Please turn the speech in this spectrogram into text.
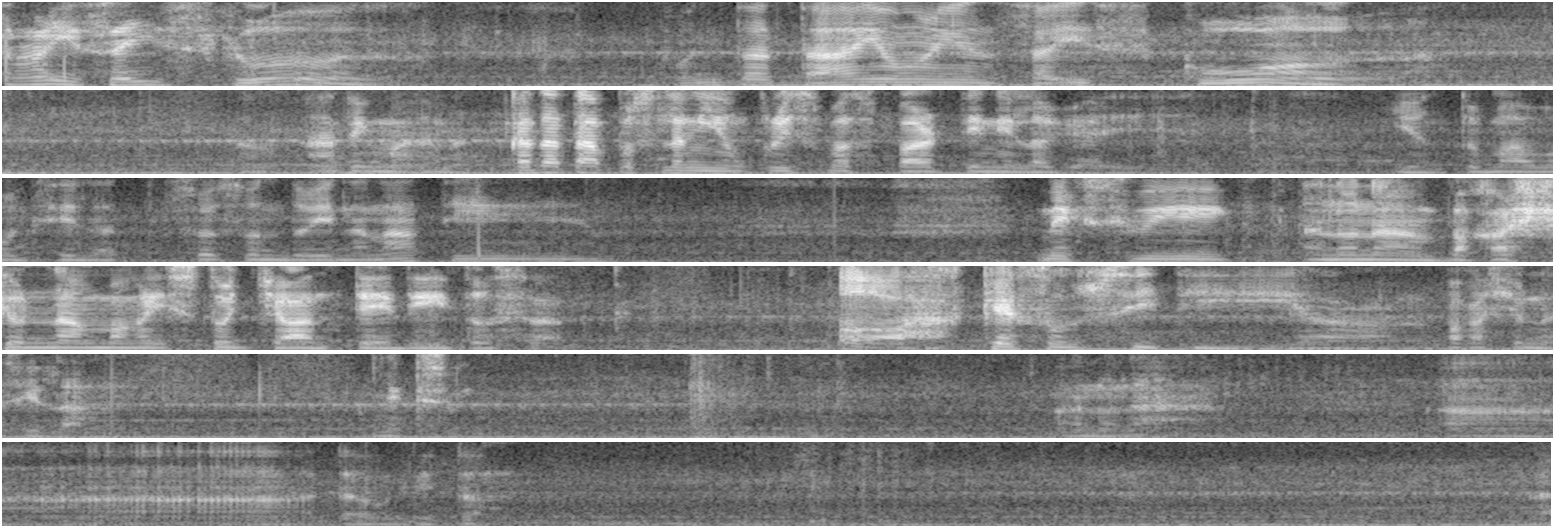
tayo sa school. Punta tayo ngayon sa school. Ang ating mga anak. Katatapos lang yung Christmas party nila guys. Yun, tumawag sila. Susunduin na natin. Next week, ano na, bakasyon ng mga estudyante dito sa oh, Quezon City. Yan, bakasyon na sila. Next week. Ano na, ah, tawag dito.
